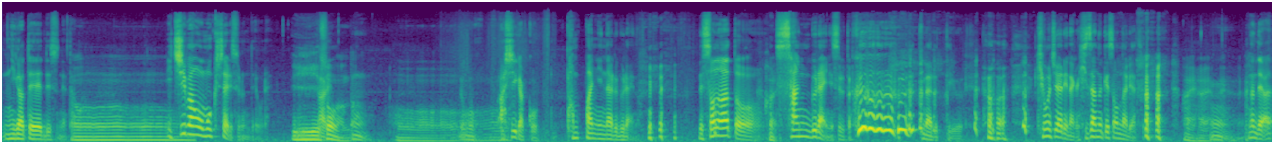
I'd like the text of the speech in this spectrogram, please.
苦手ですね多分。一番重くしたりするんで俺。えい、そうなんだ、うん、でも足がこうパンパンになるぐらいの。でその後、はい、3ぐらいにするとフフフフフってなるっていう。気持ち悪い。なんか膝抜けそうになるやつ。はいはい、うん、なんで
